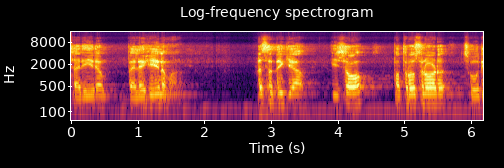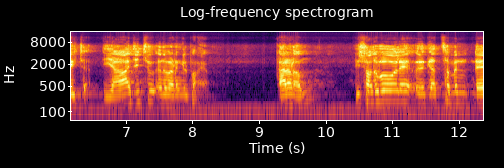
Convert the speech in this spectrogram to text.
ശരീരം ബലഹീനമാണ്. ഇവിടെ ശ്രദ്ധിക്കുക ഈശോ പത്രോസിനോട് ചോദിച്ച യാചിച്ചു എന്ന് വേണമെങ്കിൽ പറയാം. കാരണം ഈശോ അതുപോലെ ഒരു ഗത്സമന്റെ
